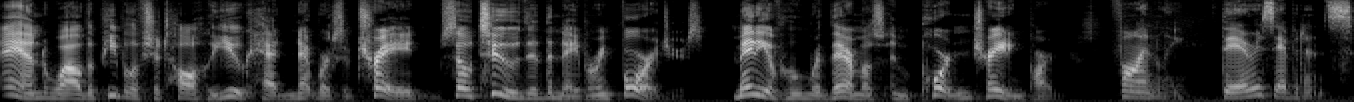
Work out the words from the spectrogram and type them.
And while the people of Çatalhöyük had networks of trade, so too did the neighboring foragers, many of whom were their most important trading partners. Finally, there is evidence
